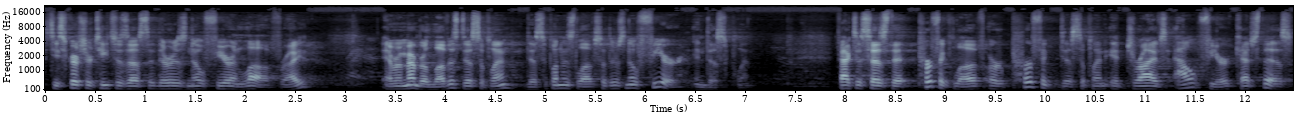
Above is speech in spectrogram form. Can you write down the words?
See, scripture teaches us that there is no fear in love, right? And remember, love is discipline, discipline is love, so there's no fear in discipline. In fact, it says that perfect love or perfect discipline, it drives out fear. Catch this,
